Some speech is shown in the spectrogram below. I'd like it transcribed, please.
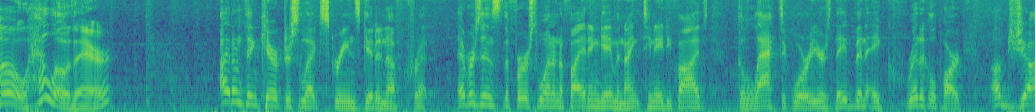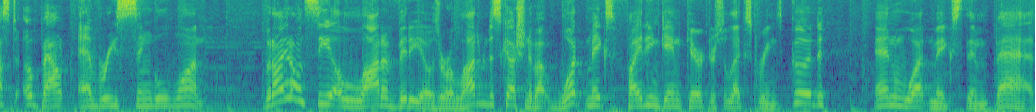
Oh, hello there. I don't think character select screens get enough credit. Ever since the first one in a fighting game in 1985's Galactic Warriors, they've been a critical part of just about every single one. But I don't see a lot of videos or a lot of discussion about what makes fighting game character select screens good and what makes them bad.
